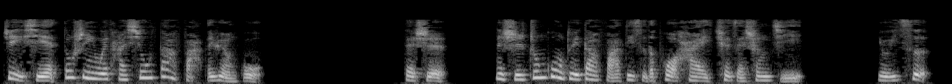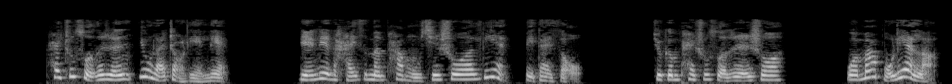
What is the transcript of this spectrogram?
这些都是因为他修大法的缘故。但是那时中共对大法弟子的迫害却在升级。有一次，派出所的人又来找连连，连连的孩子们怕母亲说练被带走，就跟派出所的人说：“我妈不练了，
